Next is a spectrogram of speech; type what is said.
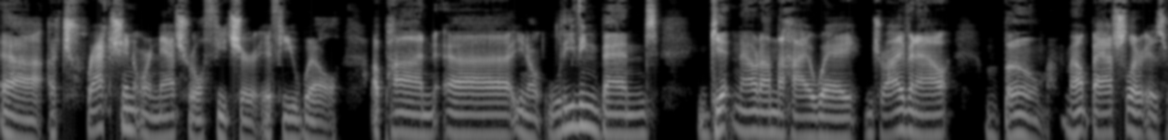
uh, attraction or natural feature, if you will, upon, uh, you know, leaving Bend, getting out on the highway, driving out, boom, Mount Bachelor is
